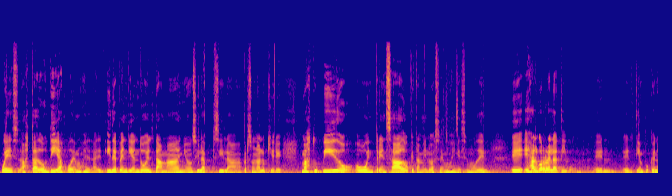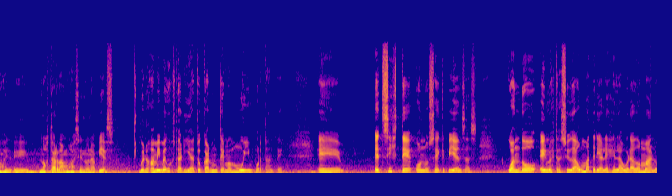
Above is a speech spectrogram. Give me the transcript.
pues hasta dos días podemos, y dependiendo del tamaño, si la, si la persona lo quiere más tupido o entrenzado, que también lo hacemos en ese modelo. Eh, es algo relativo el, tiempo que eh, nos, tardamos haciendo una pieza. Bueno, a mí me gustaría tocar un tema muy importante. Eh, existe, o no sé qué piensas, cuando en nuestra ciudad un material es elaborado a mano,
